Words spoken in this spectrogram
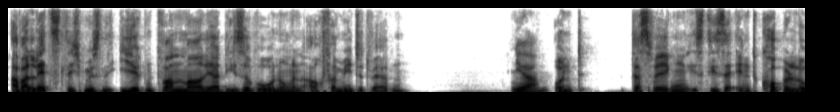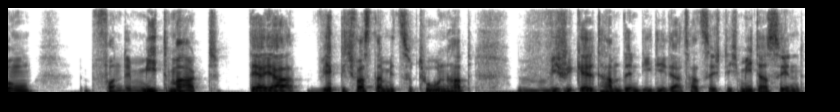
Aber letztlich müssen irgendwann mal ja diese Wohnungen auch vermietet werden. Ja. Und deswegen ist diese Entkoppelung von dem Mietmarkt, der ja wirklich was damit zu tun hat, wie viel Geld haben denn die, die da tatsächlich Mieter sind,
